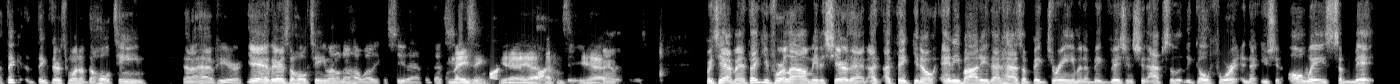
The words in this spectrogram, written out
I think I think there's one of the whole team that I have here. Yeah, there's the whole team. I don't know how well you can see that, but that's amazing. Yeah, yeah, I can see. Yeah but yeah, man, thank you for allowing me to share that. I, I, think, you know, anybody that has a big dream and a big vision should absolutely go for it and that you should always submit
